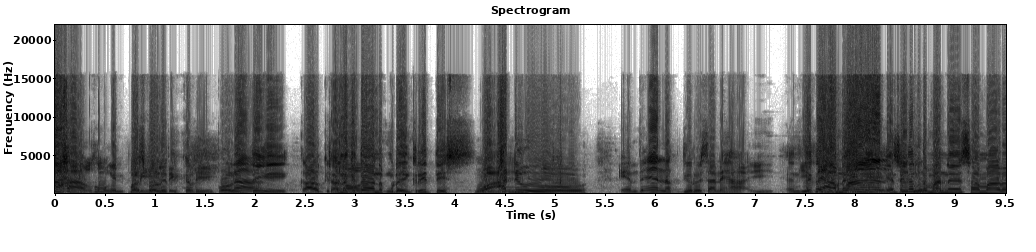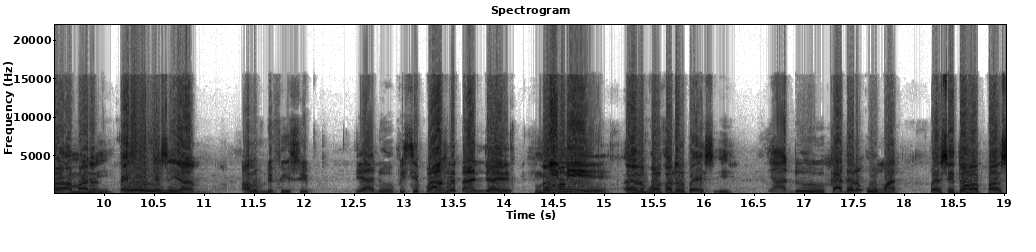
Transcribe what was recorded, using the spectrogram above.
Ngomongin Bahas politik kali. politik Nah, kalau kita karena kita ngomong- anak muda yang kritis Waduh, ente enak jurusan HI. ente Kita kan temennya ini ente kan temannya Samara Amani Oh, PSI. ini ya. Alumni FISIP. Ya aduh, fisip banget anjay. Enggak kan? Ini, eh lu bukan kader PSI ya aduh, kadar umat. PSI itu nggak pas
